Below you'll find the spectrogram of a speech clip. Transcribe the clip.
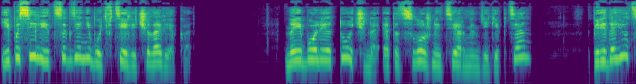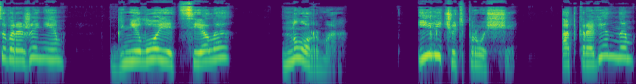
и поселиться где-нибудь в теле человека. Наиболее точно этот сложный термин египтян передается выражением «гнилое тело — норма» или, чуть проще, откровенным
